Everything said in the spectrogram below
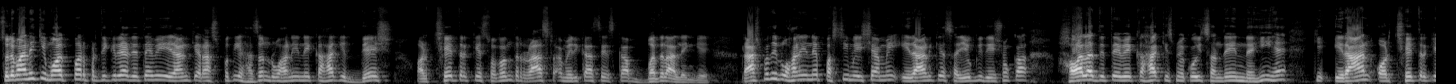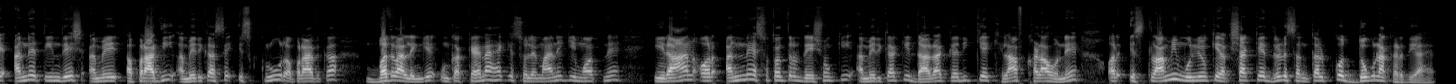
सुलेमानी की मौत पर प्रतिक्रिया देते हुए ईरान के राष्ट्रपति हसन रूहानी ने कहा कि देश और क्षेत्र के स्वतंत्र राष्ट्र अमेरिका से इसका बदला लेंगे। राष्ट्रपति रूहानी ने पश्चिम एशिया में ईरान के सहयोगी देशों का हवाला देते हुए कहा कि इसमें कोई संदेह नहीं है कि ईरान और क्षेत्र के अन्य तीन देश अपराधी अमेरिका से इस क्रूर अपराध का बदला लेंगे। उनका कहना है कि सुलेमानी की मौत ने ईरान और अन्य स्वतंत्र देशों की अमेरिका की दादागिरी के खिलाफ खड़ा होने और इस्लामी मूल्यों की रक्षा के दृढ़ संकल्प को दोगुना कर दिया है।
